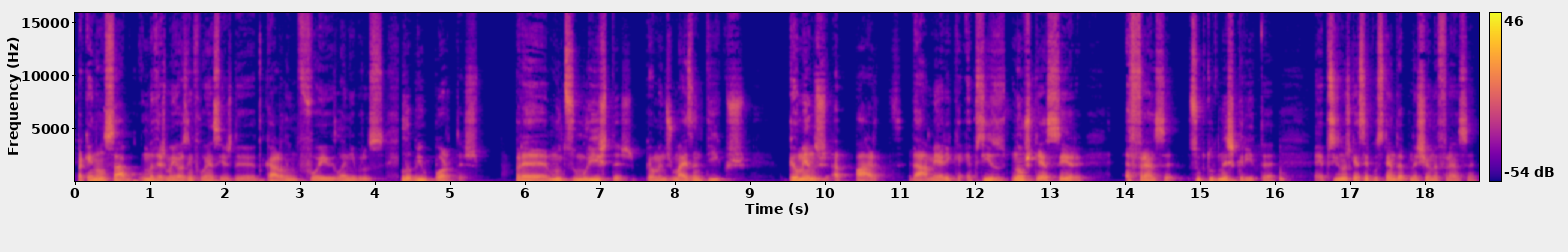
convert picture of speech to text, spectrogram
Para quem não sabe, uma das maiores influências de, de Carlin foi Lenny Bruce. Ele abriu portas para muitos humoristas, pelo menos os mais antigos, pelo menos a parte da América. É preciso não esquecer a França, sobretudo na escrita. É preciso não esquecer que o stand-up nasceu na França,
